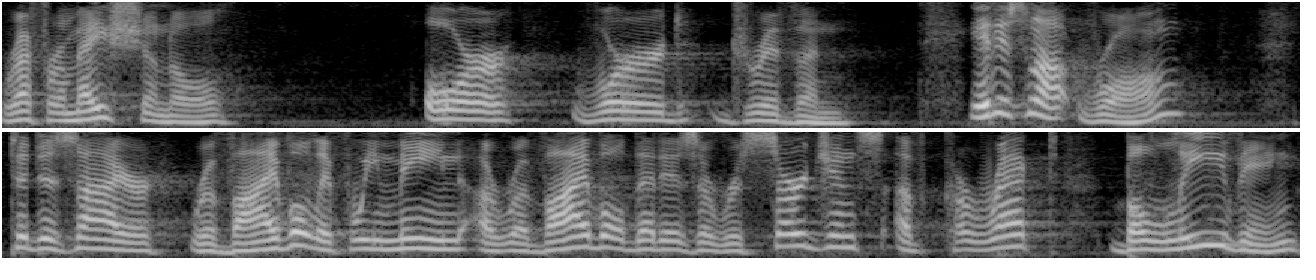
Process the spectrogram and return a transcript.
reformational or word driven. It is not wrong to desire revival if we mean a revival that is a resurgence of correct believing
